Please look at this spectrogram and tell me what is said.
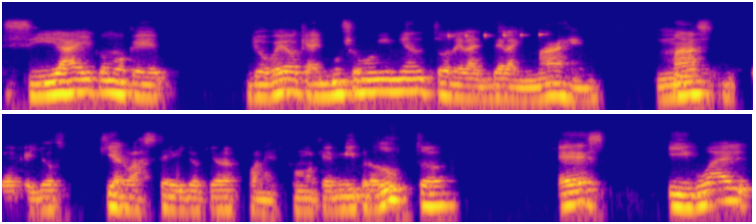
sí hay como que yo veo que hay mucho movimiento de la, de la imagen, más de lo que yo quiero hacer y yo quiero exponer. Como que mi producto es igual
